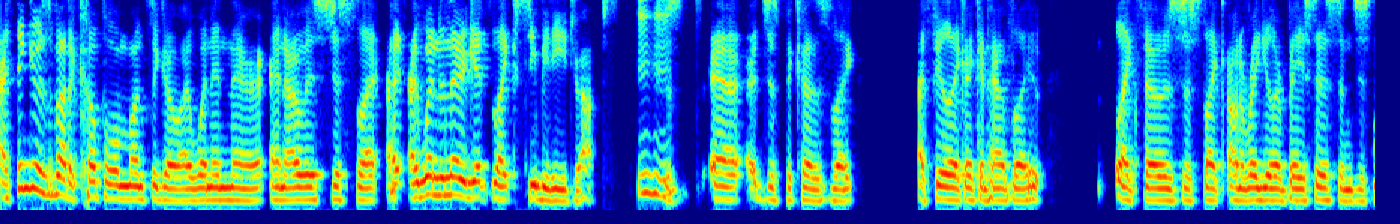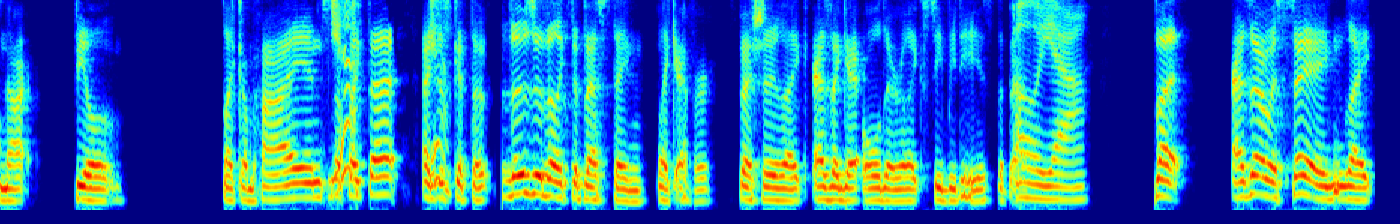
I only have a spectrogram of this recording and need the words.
i think it was about a couple of months ago i went in there and i was just like i, I went in there to get like cbd drops mm-hmm. just uh, just because like i feel like i can have like like those just like on a regular basis and just not feel like I'm high and stuff Yeah. like that. I Yeah. just get the those are the, like the best thing like ever. Especially like as I get older, like CBD is the best. Oh yeah. But as I was saying, like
